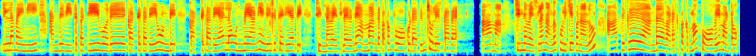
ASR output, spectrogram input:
இல்ல மைனி அந்த வீட்டை பத்தி ஒரு கட்டுக்கதையும் உண்டு. கட்டுக்கதையா இல்ல உண்மையான்னு எங்களுக்கு தெரியாது. சின்ன வயசுல இருந்தே அம்மா அந்த பக்கம் போகக்கூடாதுன்னு கூடாதுன்னு சொல்லியிருக்காங்க ஆமா சின்ன வயசுல நாங்க குளிக்க போனாலும் ஆத்துக்கு அந்த வடக்கு பக்கமா போகவே மாட்டோம்.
